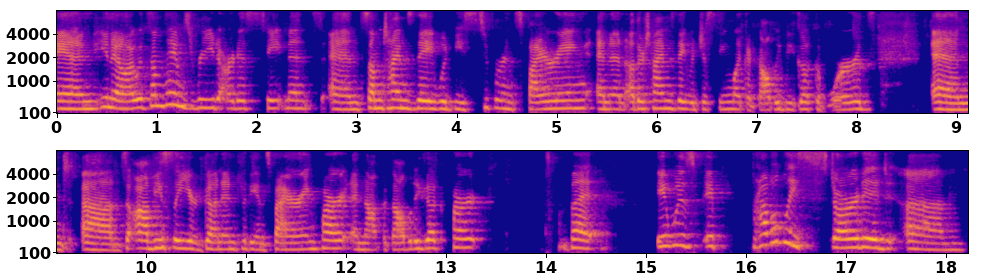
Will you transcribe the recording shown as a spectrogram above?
And, you know, I would sometimes read artist statements and sometimes they would be super inspiring. And then other times they would just seem like a gobbledygook of words. And um, so obviously you're gunning for the inspiring part and not the gobbledygook part. But it was, it probably started um,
